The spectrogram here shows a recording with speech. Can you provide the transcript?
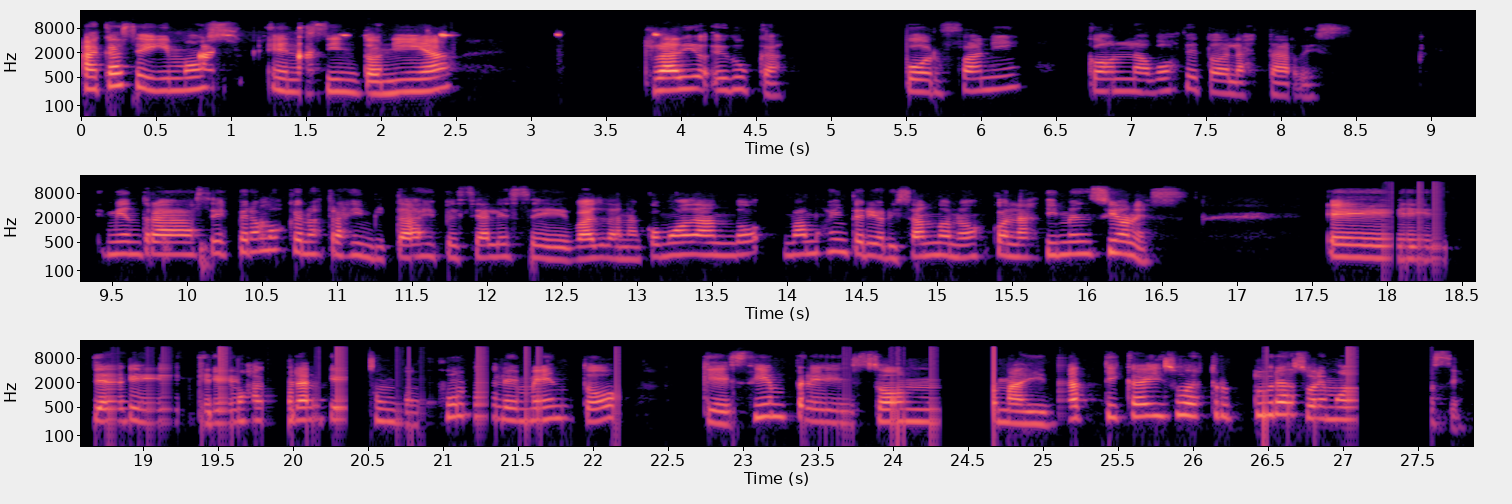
Acá seguimos en sintonía Radio Educa por Fanny con la voz de todas las tardes. Mientras esperamos que nuestras invitadas especiales se vayan acomodando, vamos interiorizándonos con las dimensiones. Eh, ya que queremos aclarar que es un conjunto de elementos que siempre son forma didáctica y su estructura suele modificarse.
